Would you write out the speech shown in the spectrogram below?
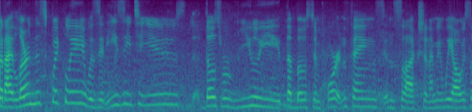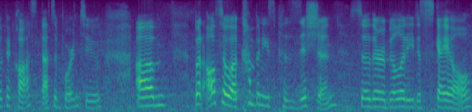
could I learn this quickly? Was it easy to use? Those were really the most important things in selection. I mean, we always look at cost, that's important too. Um, but also a company's position, so their ability to scale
